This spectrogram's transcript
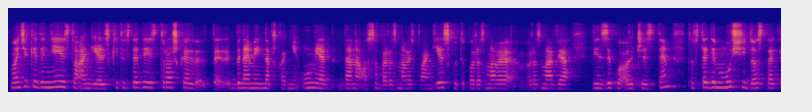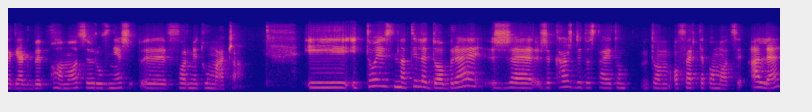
W momencie, kiedy nie jest to angielski, to wtedy jest troszkę, bynajmniej na przykład nie umie dana osoba rozmawiać po angielsku, tylko rozmawia, rozmawia w języku ojczystym, to wtedy musi dostać tak jakby pomoc również y, w formie tłumacza. I, I, to jest na tyle dobre, że, że każdy dostaje tą, tą ofertę pomocy, ale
